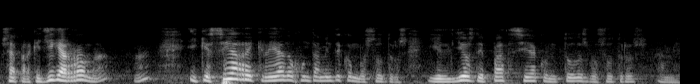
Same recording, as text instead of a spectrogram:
o sea, para que llegue a Roma, ¿eh? y que sea recreado juntamente con vosotros, y el Dios de paz sea con todos vosotros. Amén.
